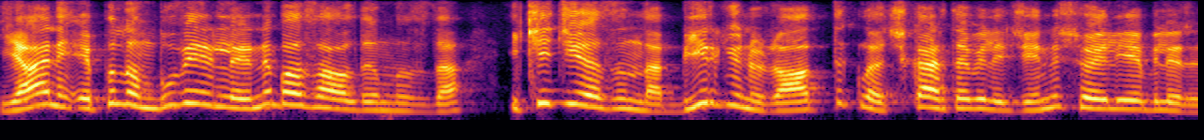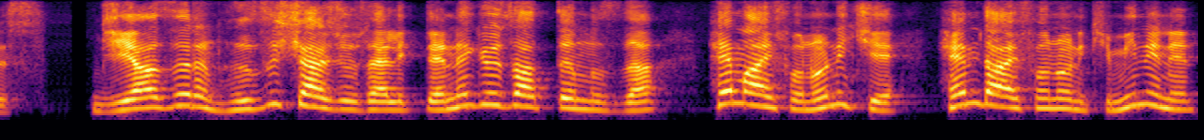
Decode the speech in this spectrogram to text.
Yani Apple'ın bu verilerini baz aldığımızda iki cihazın da bir günü rahatlıkla çıkartabileceğini söyleyebiliriz. Cihazların hızlı şarj özelliklerine göz attığımızda hem iPhone 12 hem de iPhone 12 mini'nin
